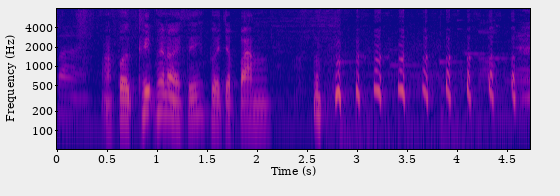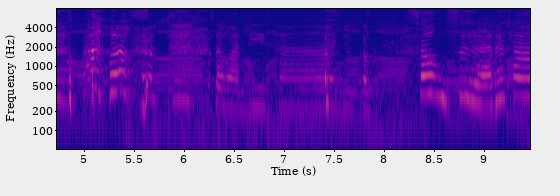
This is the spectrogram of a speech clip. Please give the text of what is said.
ไปอะเปิดคลิปให้หน่อยสิเผื่อจะปัง สวัสดีค่ะ อยู่กับซ่องเสือนะคะ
